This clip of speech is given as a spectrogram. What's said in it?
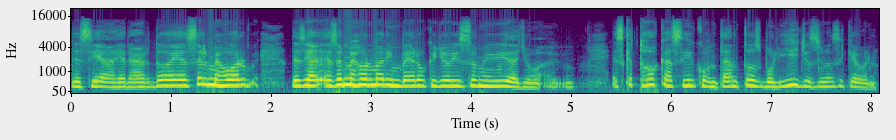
Decía, Gerardo es el mejor, decía, es el mejor marimbero que yo he visto en mi vida. Yo, es que toca así con tantos bolillos y no sé qué, bueno.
